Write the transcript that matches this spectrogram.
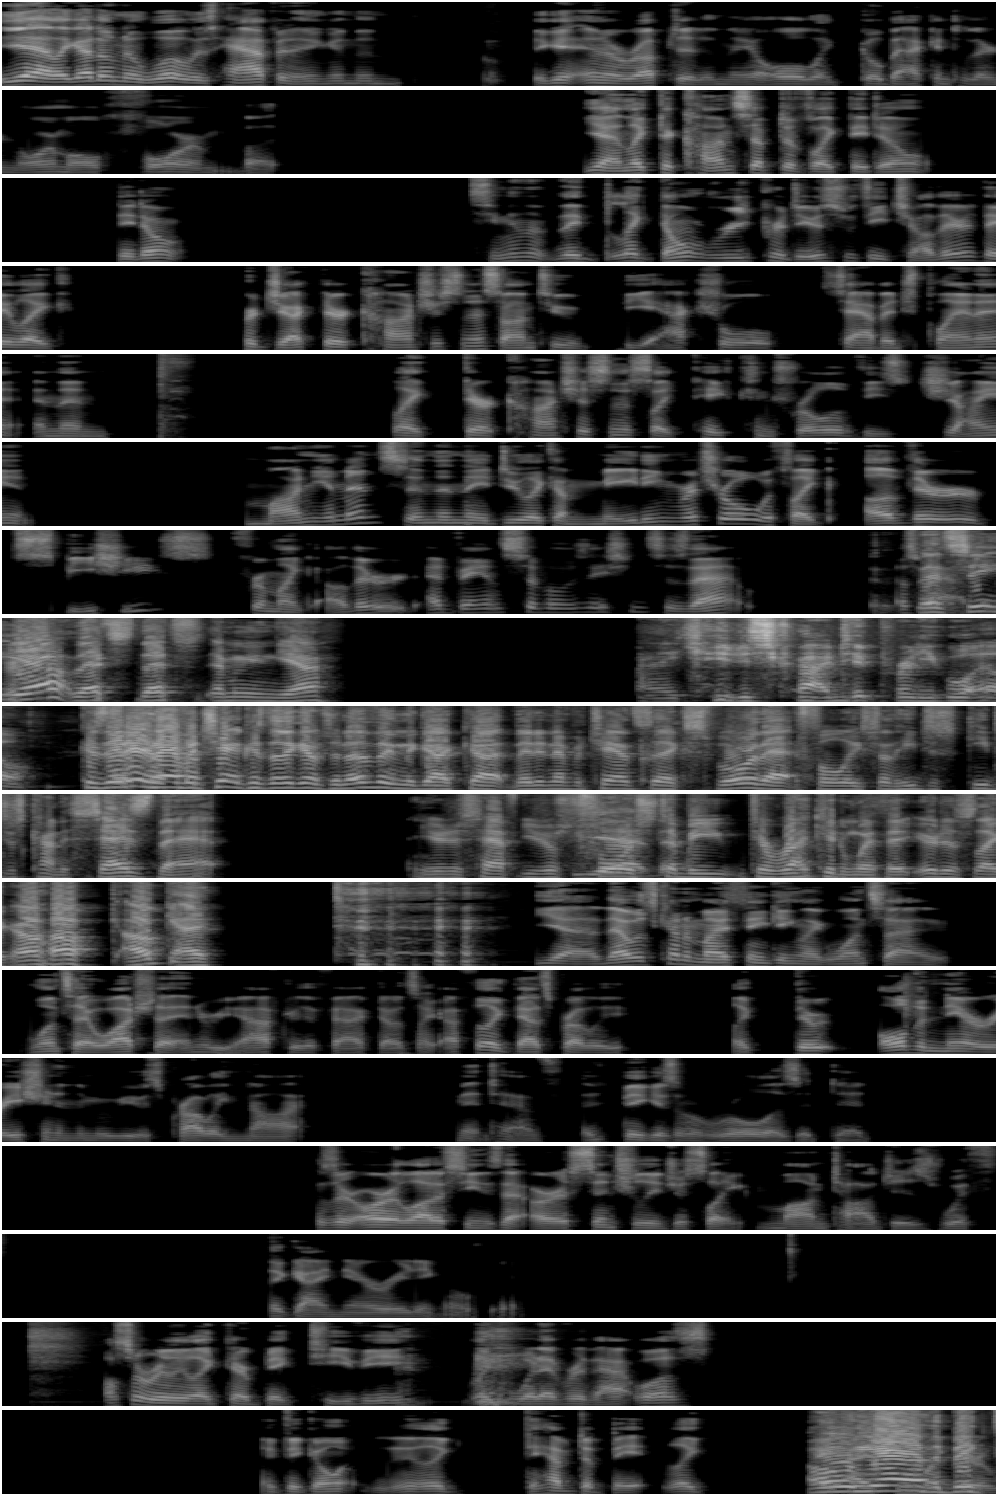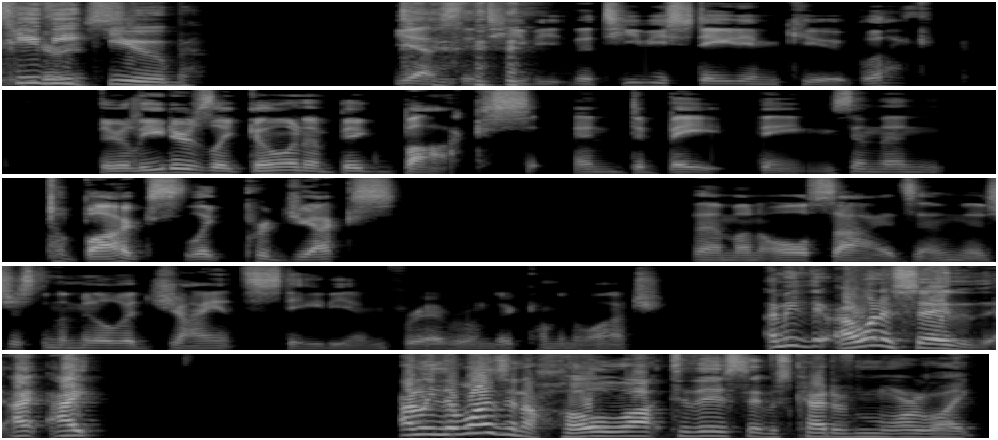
yeah, like I don't know what was happening and then they get interrupted and they all like go back into their normal form, but yeah, and like the concept of like they don't they don't seeming that they like don't reproduce with each other. They like project their consciousness onto the actual savage planet and then like their consciousness like takes control of these giant monuments and then they do like a mating ritual with like other species from like other advanced civilizations is that that's what that's it. Yeah, that's that's. I mean, yeah, I think you described it pretty well. because they didn't have a chance. Because I think that was another thing that got cut. They didn't have a chance to explore that fully. So he just he just kind of says that, and you're just have you're just Yeah, forced to be to reckon with it. You're just like, oh, oh okay. yeah that was kind of my thinking like once i once i watched that interview after the fact i was like i feel like that's probably like there all the narration in the movie was probably not meant to have as big as of a role as it did because there are a lot of scenes that are essentially just like montages with the guy narrating over it. Also, really like their big TV, like whatever that was. Like they go, they, like they have debate, like Oh I yeah, the like, big TV leaders- cube. Yes, the TV, the TV stadium cube. Like their leaders like go in a big box and debate things, and then the box like projects them on all sides, and it's just in the middle of a giant stadium for everyone to come and watch. I mean, I want to say that I, I, I mean, there wasn't a whole lot to this. It was kind of more like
